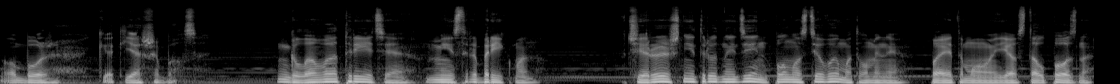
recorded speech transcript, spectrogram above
О боже, как я ошибался. Глава третья. Мистер Брикман. Вчерашний трудный день полностью вымотал меня, поэтому я встал поздно.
